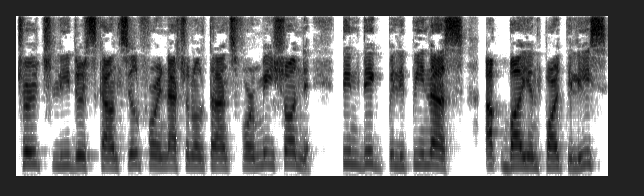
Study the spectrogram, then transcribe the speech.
Church Leaders Council for National Transformation, Tindig Pilipinas, Akbayan Party List,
